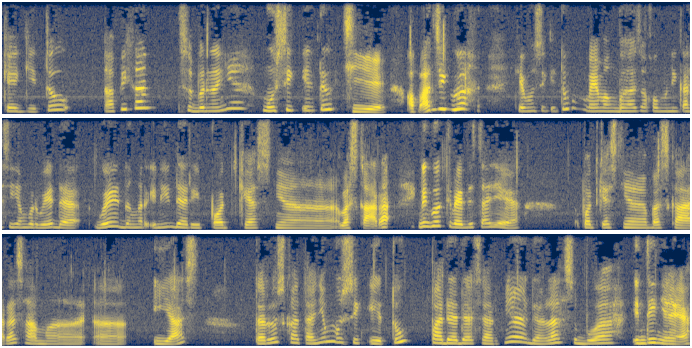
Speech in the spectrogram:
kayak gitu tapi kan sebenarnya musik itu cie apaan sih gue kayak musik itu memang bahasa komunikasi yang berbeda. Gue denger ini dari podcastnya Baskara. Ini gue kredit aja ya. Podcastnya Baskara sama eh, Iyas terus katanya musik itu pada dasarnya adalah sebuah intinya ya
